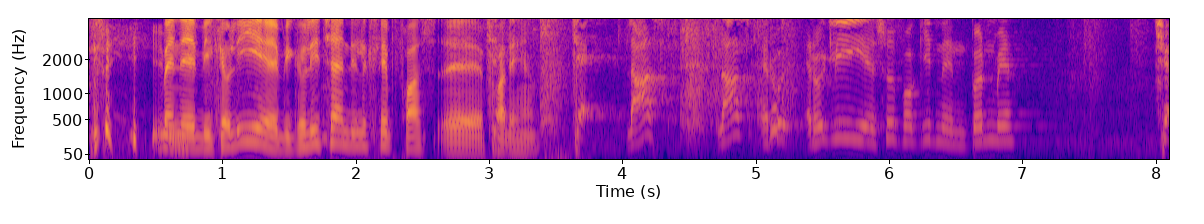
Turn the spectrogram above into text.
scenen. Men øh, vi, kan jo lige, øh, vi kan jo lige tage en lille klip fra, øh, fra det her. Lars, Lars, er du, er du ikke lige øh, sød for at give den en bøn mere? Tja,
